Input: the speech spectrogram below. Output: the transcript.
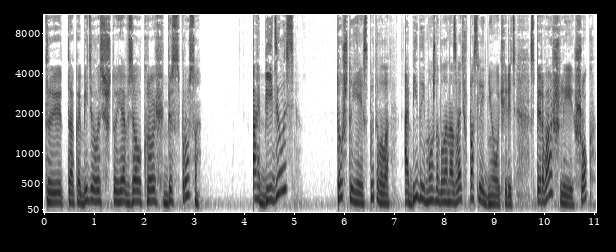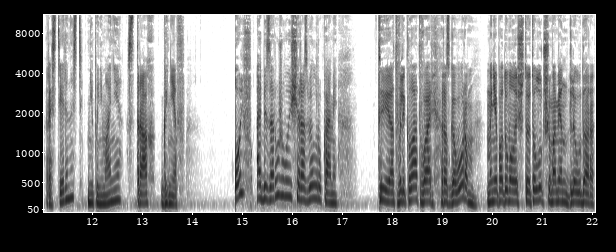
«Ты так обиделась, что я взял кровь без спроса?» Обиделась? То, что я испытывала, обидой можно было назвать в последнюю очередь. Сперва шли шок, растерянность, непонимание, страх, гнев. Ольф обезоруживающе развел руками. «Ты отвлекла, тварь, разговором. Мне подумалось, что это лучший момент для удара.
